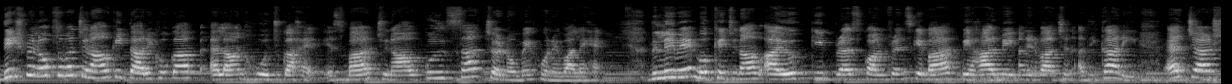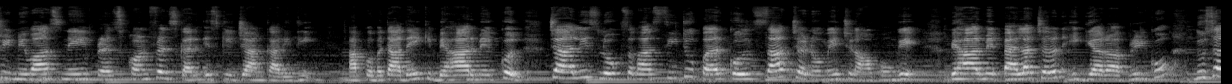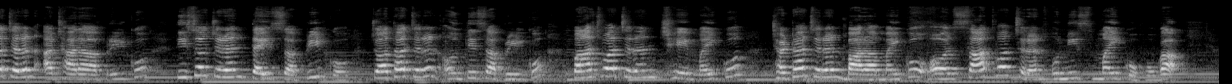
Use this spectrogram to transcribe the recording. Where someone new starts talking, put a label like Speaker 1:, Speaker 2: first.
Speaker 1: देश में लोकसभा चुनाव की तारीखों का ऐलान हो चुका है। इस बार चुनाव कुल सात चरणों में होने वाले हैं। दिल्ली में मुख्य चुनाव आयोग की प्रेस कॉन्फ्रेंस के बाद बिहार में निर्वाचन अधिकारी एच आर श्रीनिवास ने प्रेस कॉन्फ्रेंस कर इसकी जानकारी दी। आपको बता दें कि बिहार में कुल 40 लोकसभा सीटों पर कुल सात चरणों में चुनाव होंगे। बिहार में पहला चरण 11 अप्रैल को, दूसरा चरण 18 अप्रैल को तीसरा चरण 23 अप्रैल को, चौथा चरण 29 अप्रैल को, पांचवा चरण 6 मई को, छठा चरण 12 मई को और सातवां चरण 19 मई को होगा।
